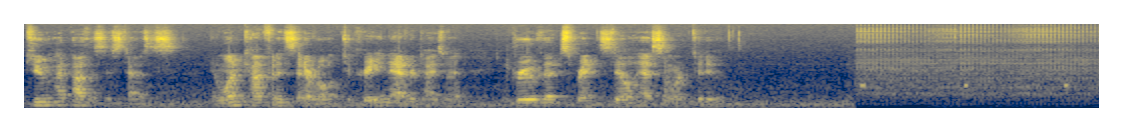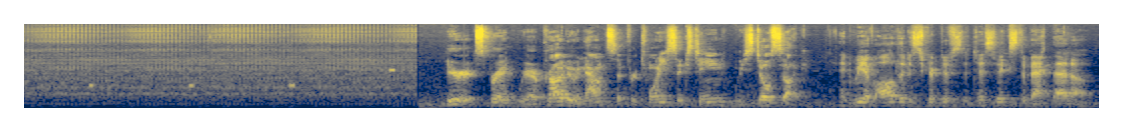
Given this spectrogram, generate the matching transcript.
two hypothesis tests, and one confidence interval to create an advertisement and prove that Sprint still has some work to do. Here at Sprint, we are proud to announce that for 2016, we still suck. And we have all the descriptive statistics to back that up.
